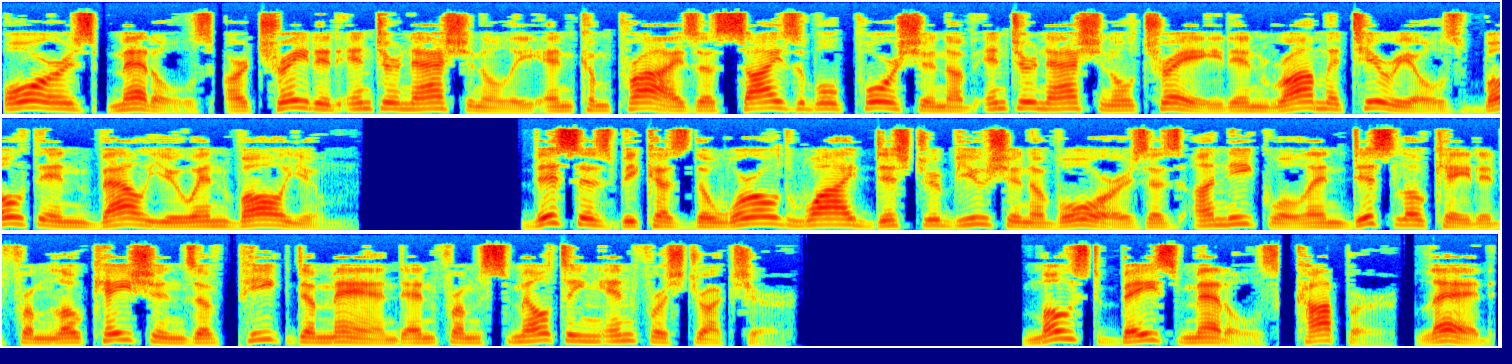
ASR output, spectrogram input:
Ores metals are traded internationally and comprise a sizable portion of international trade in raw materials both in value and volume. This is because the worldwide distribution of ores is unequal and dislocated from locations of peak demand and from smelting infrastructure. Most base metals copper, lead,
